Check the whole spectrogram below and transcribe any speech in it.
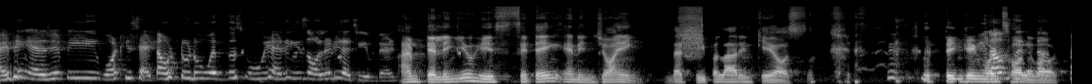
I think LJP, what he set out to do with this movie, I think he's already achieved it. I'm telling you, he's sitting and enjoying that people are in chaos, thinking He what it's all it, about.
